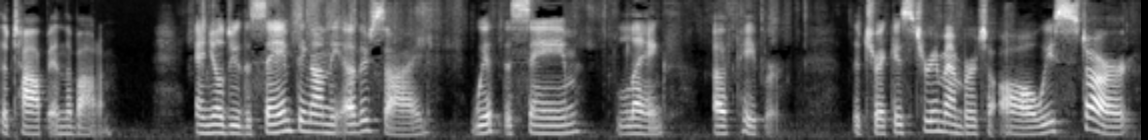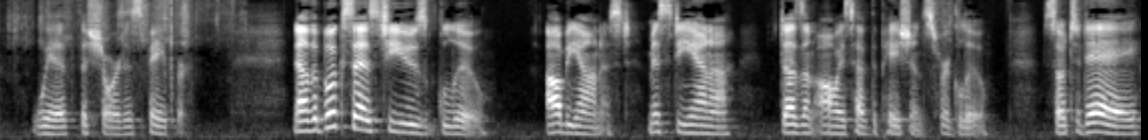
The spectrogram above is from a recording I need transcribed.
the top and the bottom. And you'll do the same thing on the other side with the same length of paper. The trick is to remember to always start with the shortest paper. Now the book says to use glue. I'll be honest, Miss Deanna doesn't always have the patience for glue. So today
